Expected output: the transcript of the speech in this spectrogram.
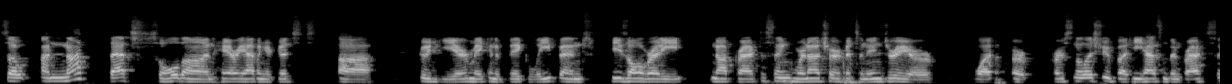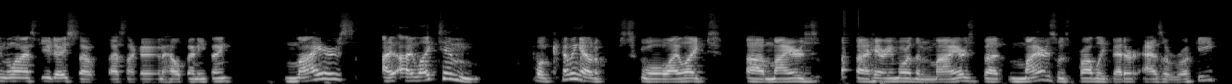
So I'm not that sold on Harry having a good uh, good year, making a big leap, and he's already not practicing. We're not sure if it's an injury or what or personal issue, but he hasn't been practicing the last few days, so that's not going to help anything. Meyers, I, I, liked him. Well, coming out of school, I liked uh, Meyers, uh, Harry more than Meyers, but Meyers was probably better as a rookie.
